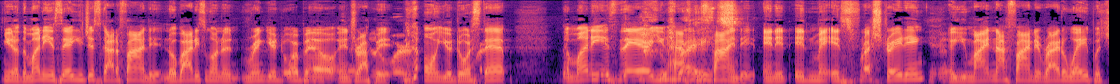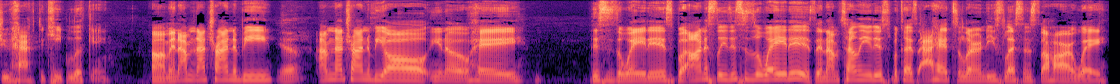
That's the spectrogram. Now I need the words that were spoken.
you know, the money is there. You just got to find it. Nobody's going to ring your doorbell and drop it on your doorstep. The money is there. You have to find it, and it it may, it's frustrating. And you might not find it right away, but you have to keep looking. Um, and I'm not trying to be. Yep. I'm not trying to be all you know. Hey, this is the way it is. But honestly, this is the way it is. And I'm telling you this because I had to learn these lessons the hard way.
